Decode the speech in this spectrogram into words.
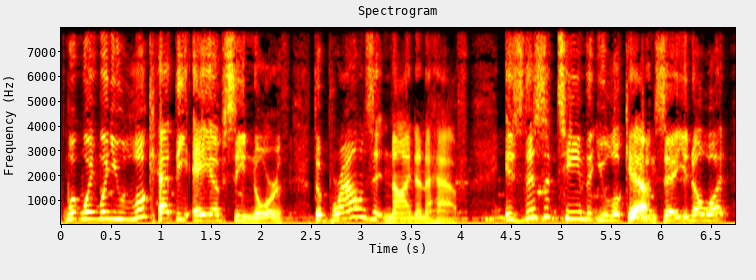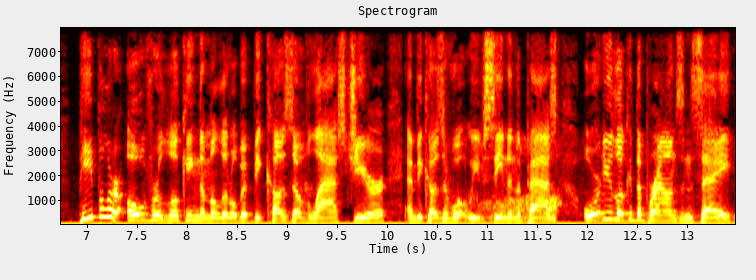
when, when you look at the AFC North, the Browns at nine and a half, is this a team that you look at Yeah. and say, you know what? People are overlooking them a little bit because of last year and because of what we've seen in the past, or do you look at the Browns and say,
